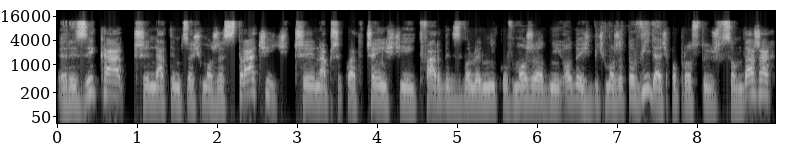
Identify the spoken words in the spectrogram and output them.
ryzyka, czy na tym coś może stracić, czy na przykład część jej twardych zwolenników może od niej odejść, być może to widać po prostu już w sondażach,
